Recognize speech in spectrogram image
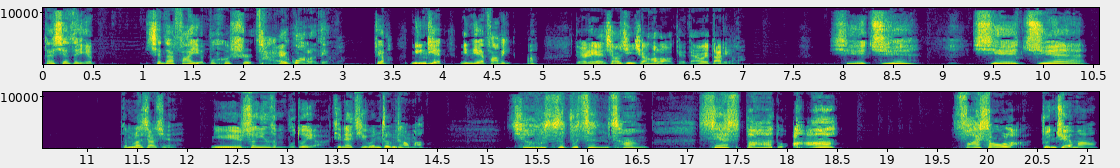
但现在也现在发也不合适，才挂了电话。这样吧，明天明天发病啊。第二天小琴想好了给单位打电话。谢军，谢军，怎么了，小琴？你声音怎么不对啊？今天体温正常吗？就是不正常，三十八度啊！发烧了，准确吗？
